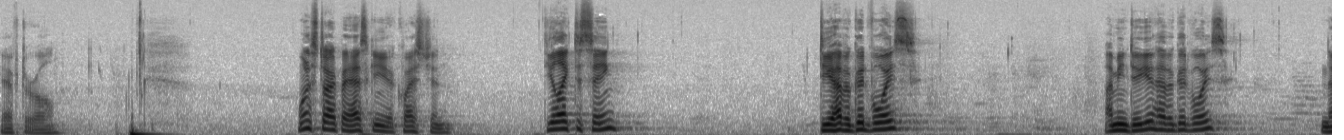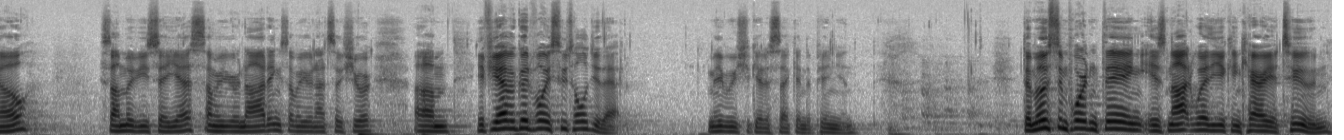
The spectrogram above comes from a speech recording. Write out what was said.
after all. I want to start by asking you a question. Do you like to sing? Do you have a good voice? I mean, do you have a good voice? No? Some of you say yes, some of you are nodding, some of you are not so sure. Um, if you have a good voice, who told you that? Maybe we should get a second opinion. The most important thing is not whether you can carry a tune,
